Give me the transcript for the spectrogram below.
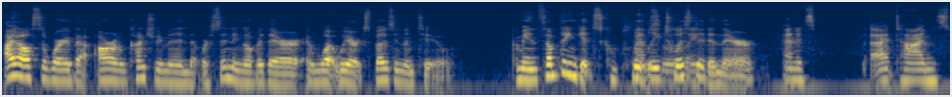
i also worry about our own countrymen that we're sending over there and what we are exposing them to. I mean something gets completely Absolutely. twisted in there. And it's at times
